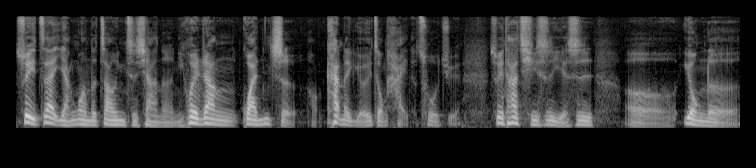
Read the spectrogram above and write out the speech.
所以在阳光的照映之下呢，你会让观者看了有一种海的错觉。所以它其实也是呃用了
